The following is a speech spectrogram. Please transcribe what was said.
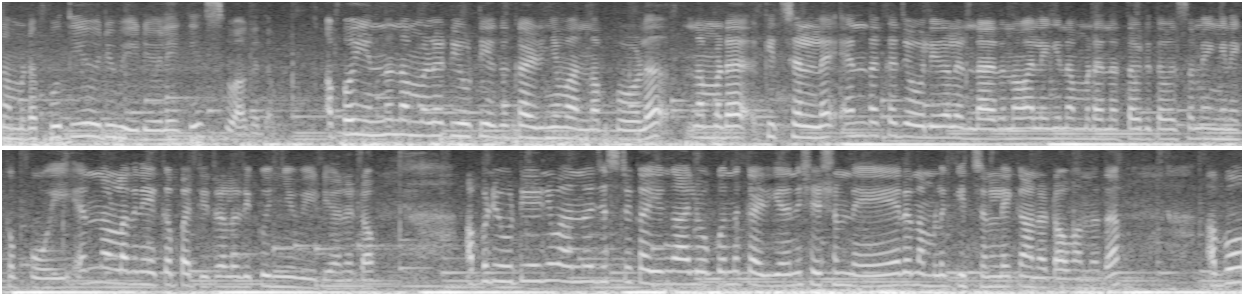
നമ്മുടെ പുതിയൊരു വീഡിയോയിലേക്ക് സ്വാഗതം. അപ്പോൾ ഇന്ന് നമ്മൾ ഡ്യൂട്ടിയൊക്കെ കഴിഞ്ഞ് വന്നപ്പോൾ നമ്മുടെ കിച്ചണിൽ എന്തൊക്കെ ജോലികൾ ഉണ്ടായിരുന്നോ? അല്ലെങ്കിൽ നമ്മുടെ ഇന്നത്തെ ഒരു ദിവസം എങ്ങനെയൊക്കെ പോയി എന്നുള്ളതിനെയൊക്കെ പറ്റിയിട്ടുള്ളൊരു കുഞ്ഞു വീഡിയോ ആണ് കേട്ടോ. അപ്പോൾ ഡ്യൂട്ടി കഴിഞ്ഞ് വന്ന് ജസ്റ്റ് കൈയും കാലും ഒക്കെ ഒന്ന് കഴുകിയതിന് ശേഷം നേരെ നമ്മൾ കിച്ചണിലേക്കാണ് കേട്ടോ വന്നത്. അപ്പോൾ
